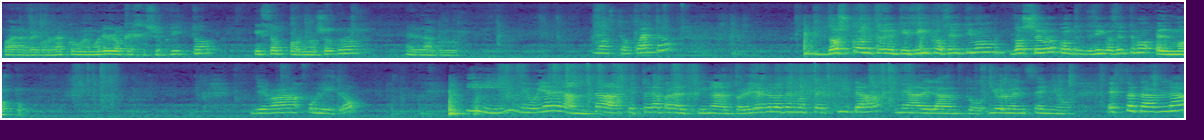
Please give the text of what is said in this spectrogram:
Para recordar como memoria lo que Jesucristo hizo por nosotros en la cruz. Mosto, ¿cuánto? 2,35 céntimos, 2 euros con 35 céntimos el mosto. Lleva un litro. Y me voy a adelantar, que esto era para el final, pero ya que lo tengo cerquita, me adelanto y os lo enseño. Esta tabla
